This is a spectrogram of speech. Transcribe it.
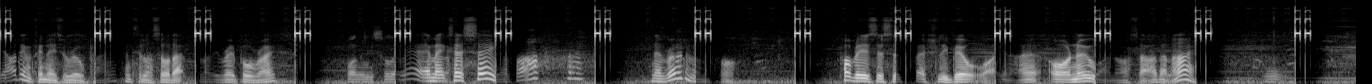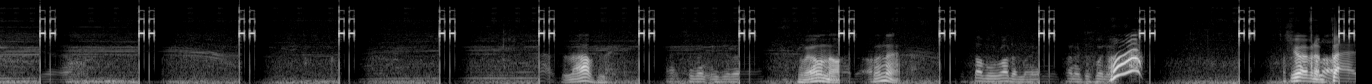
Yeah, I didn't think these were real planes until I saw that bloody Red Bull race. Well, then you saw that. Yeah, MXSC. I was like, oh, never heard of them before. Probably is just a specially built one, you know, or a new one or so. I don't know. Yeah. Lovely. Accidentally did a Well nice, wasn't it? double rudder, mate. It kind of just went. You're having a bad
